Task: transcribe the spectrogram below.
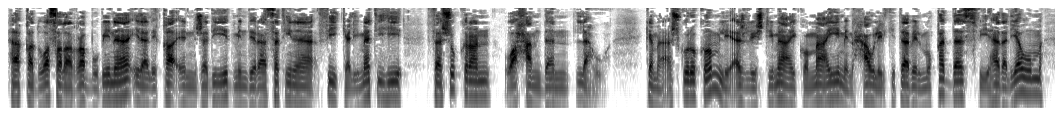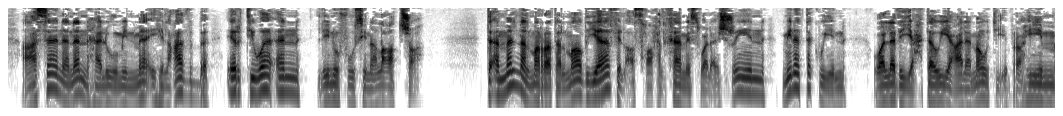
ها قد وصل الرب بنا إلى لقاء جديد من دراستنا في كلمته فشكرا وحمدا له. كما أشكركم لأجل اجتماعكم معي من حول الكتاب المقدس في هذا اليوم عسانا ننهل من مائه العذب ارتواء لنفوسنا العطشة. تأملنا المرة الماضية في الأصحاح الخامس والعشرين من التكوين والذي يحتوي على موت إبراهيم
